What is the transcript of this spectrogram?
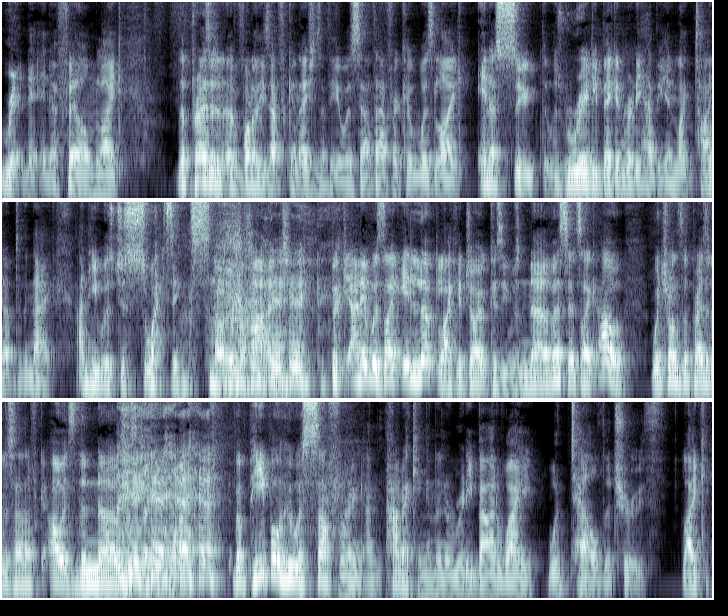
written it in a film. Like the president of one of these African nations, I think it was South Africa, was like in a suit that was really big and really heavy and like tied up to the neck, and he was just sweating so much. And it was like it looked like a joke because he was nervous. It's like, oh, which one's the president of South Africa? Oh, it's the nervous looking one. But people who were suffering and panicking and in a really bad way would tell the truth. Like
